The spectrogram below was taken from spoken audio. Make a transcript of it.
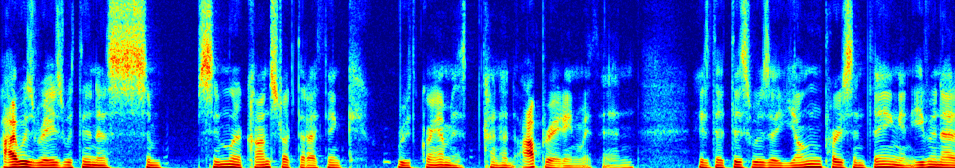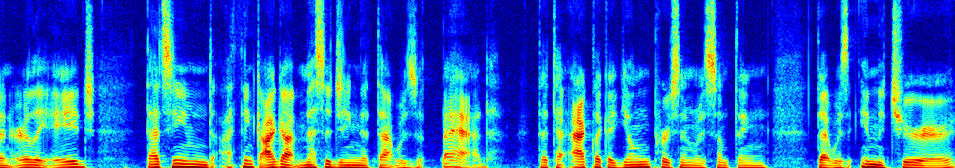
I was raised within a sim- similar construct that I think Ruth Graham is kind of operating within. Is that this was a young person thing, and even at an early age, that seemed i think i got messaging that that was bad that to act like a young person was something that was immature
